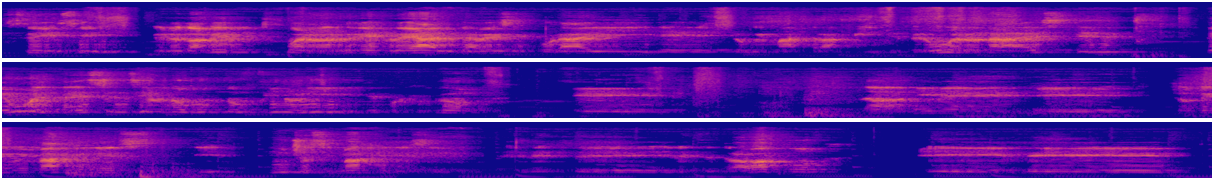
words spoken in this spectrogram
Sí, sí, pero también, bueno, es real que a veces por ahí es lo que más transmite. Pero bueno, nada, es, de vuelta, es en cierto punto un fino límite. Por ejemplo, eh, nada, eh, yo tengo imágenes, muchas imágenes en, este, este, trabajo eh, de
